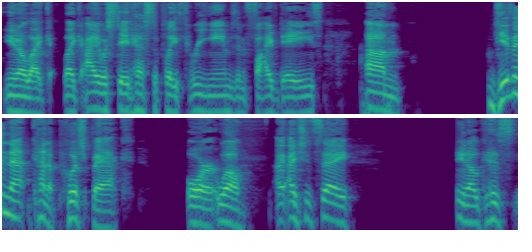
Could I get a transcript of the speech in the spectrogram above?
you know, like like Iowa State has to play three games in five days. Um, given that kind of pushback, or well, I, I should say, you know, because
